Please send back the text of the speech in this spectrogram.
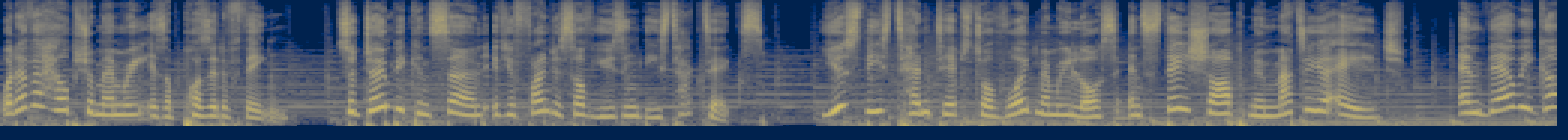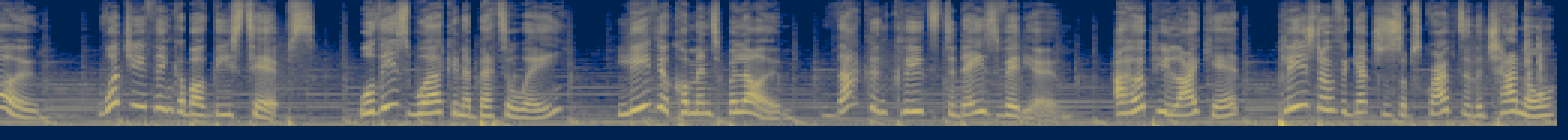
Whatever helps your memory is a positive thing, so don't be concerned if you find yourself using these tactics. Use these 10 tips to avoid memory loss and stay sharp no matter your age. And there we go! What do you think about these tips? Will these work in a better way? Leave your comments below. That concludes today's video. I hope you like it. Please don't forget to subscribe to the channel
